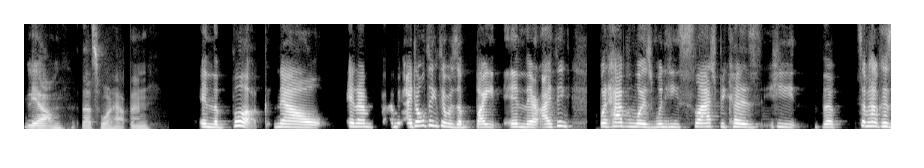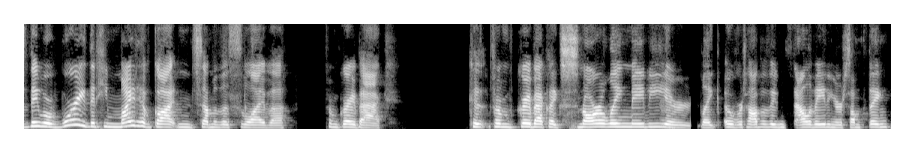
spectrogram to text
yeah, that's what happened. in the book. Now, and I'm I mean I don't think there was a bite in there. I think what happened was when he slashed because he the somehow because they were worried that he might have gotten some of the saliva from Greyback. Cause from Greyback like snarling maybe or like over top of him salivating or something.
